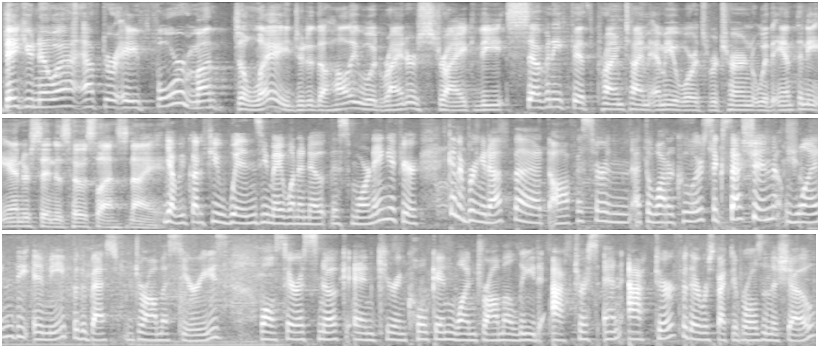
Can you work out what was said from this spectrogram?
Thank you, Noah. After a four-month delay due to the Hollywood writers' strike, the 75th Primetime Emmy Awards returned with Anthony Anderson as host last night. Yeah, we've got a few wins you may want to note this morning. If you're going to bring it up uh, at the office or in, at the water cooler, Succession won the Emmy for the Best Drama Series, while Sarah Snook and Kieran Culkin won Drama Lead Actress and Actor for their respective roles in the show.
